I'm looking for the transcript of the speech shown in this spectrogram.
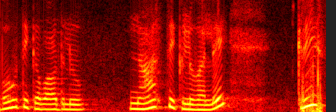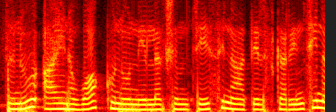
భౌతికవాదులు నాస్తికుల వల్లే క్రీస్తును ఆయన వాక్కును నిర్లక్ష్యం చేసిన తిరస్కరించిన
